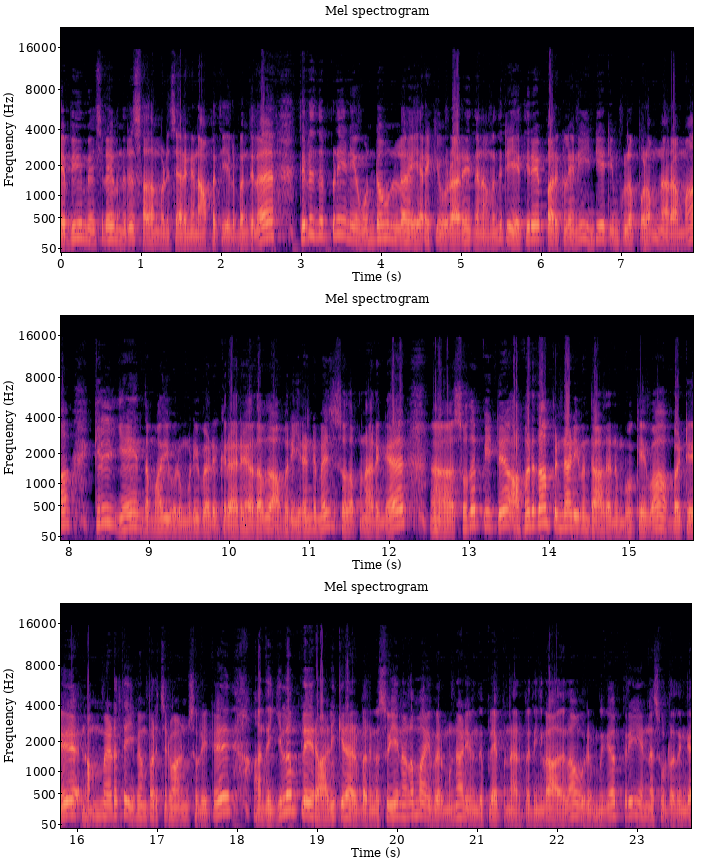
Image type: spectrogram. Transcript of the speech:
டெபியூ மேட்ச்லேயே வந்துட்டு சதம் அடித்தாருங்க நாற்பத்தி ஏழு பந்தில். திருதுப்புனு என்னை ஒன் டவுனில் இறக்கி விடுறாரு. இதை நான் வந்துட்டு எதிரே பார்க்கலன்னு இந்திய டீமுக்குள்ளே புலம்புனாராமா? கில் ஏன் இந்த மாதிரி ஒரு முடிவு எடுக்கிறாரு? அதாவது அவர் இரண்டு மேட்ச் சொதப்பினாருங்க. சொதப்பிட்டு அவர் தான் பின்னாடி வந்து ஆடணும் ஓகேவா பட்டு நம்ம இடத்த இவன் பறிச்சிருவான்னு சொல்லிட்டு அந்த இளம் பிளேயர் அழிக்கிறார் பாருங்க. சுயநலமாக இவர் முன்னாடி வந்து ப்ளே பண்ணார் பார்த்தீங்களா அதெல்லாம் ஒரு மிகப்பெரிய என்ன சொல்கிறதுங்க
